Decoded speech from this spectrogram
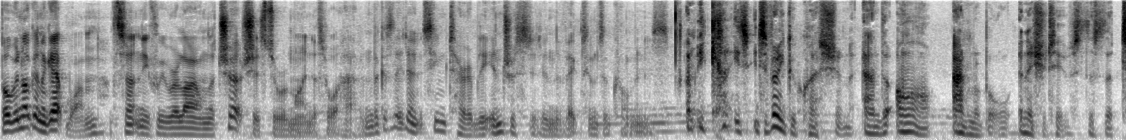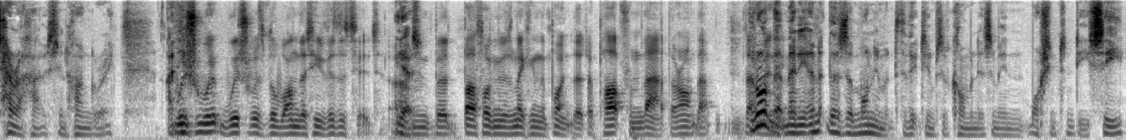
But we're not going to get one, certainly if we rely on the churches to remind us what happened, because they don't seem terribly interested in the victims of communism. I mean, it can, it's, it's a very good question, and there are admirable initiatives. There's the Terror House in Hungary, which which was the one that he visited. Um, yes. But Bartholomew was making the point that apart from that, there aren't that, that there aren't many. that many. And there's a monument to the victims of communism in Washington D.C.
